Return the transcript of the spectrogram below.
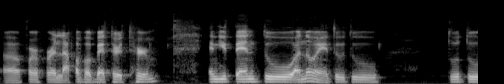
uh, for, for lack of a better term. And you tend to, ano eh, to, to, to, to,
